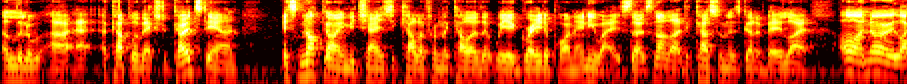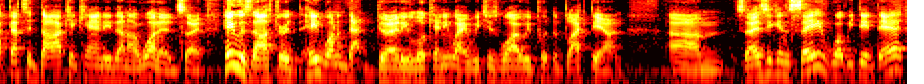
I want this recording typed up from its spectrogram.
a little, uh, a couple of extra coats down, it's not going to change the color from the color that we agreed upon anyway. So it's not like the customer's going to be like, oh no, like that's a darker candy than I wanted. So he was after it. He wanted that dirty look anyway, which is why we put the black down. Um, so as you can see, what we did there,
